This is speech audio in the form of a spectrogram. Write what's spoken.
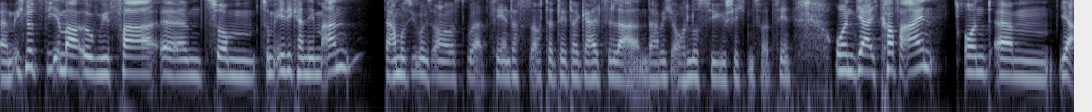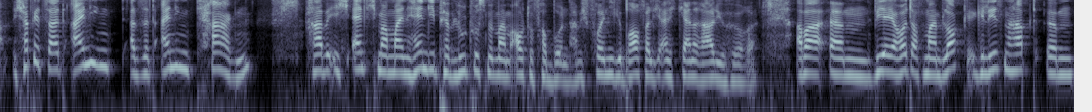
Ähm, ich nutze die immer irgendwie, fahr ähm, zum, zum Edeka nebenan. Da muss ich übrigens auch noch was drüber erzählen. Das ist auch der, der geilste Laden. Da habe ich auch lustige Geschichten zu erzählen. Und ja, ich kaufe ein und ähm, ja, ich habe jetzt seit einigen, also seit einigen Tagen habe ich endlich mal mein Handy per Bluetooth mit meinem Auto verbunden. Habe ich vorher nie gebraucht, weil ich eigentlich gerne Radio höre. Aber ähm, wie ihr ja heute auf meinem Blog gelesen habt, ähm,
